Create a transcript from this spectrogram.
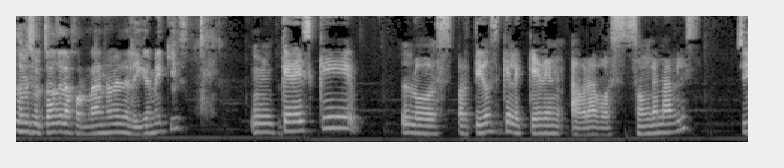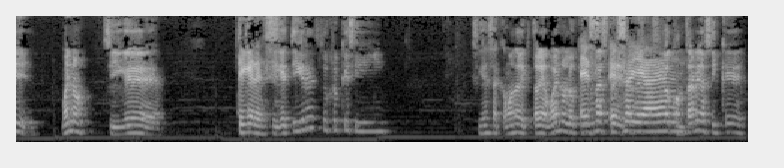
los resultados de la jornada 9 de la Liga MX. Mm, ¿Crees que los partidos que le queden a Bravos son ganables? Sí, bueno, sigue Tigres. sigue Tigres, yo creo que sí. Sí, sacamos la victoria. Bueno, lo que Es- predicciones ya es lo contrario, así que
